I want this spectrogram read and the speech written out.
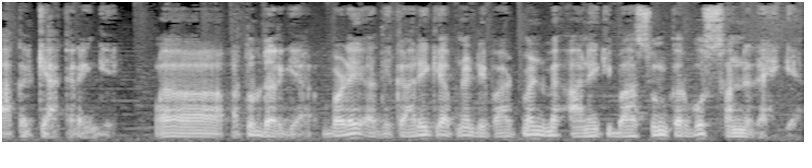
आकर क्या करेंगे। अतुल डर गया। बड़े अधिकारी के अपने डिपार्टमेंट में आने की बात सुनकर वो सन्न रह गया।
